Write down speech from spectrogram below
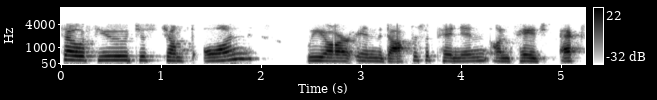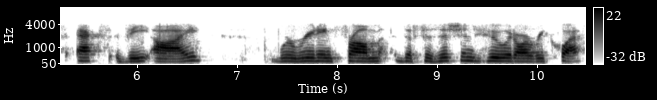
so if you just jumped on, we are in the doctor's opinion on page XXVI. We're reading from the physician who, at our request,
